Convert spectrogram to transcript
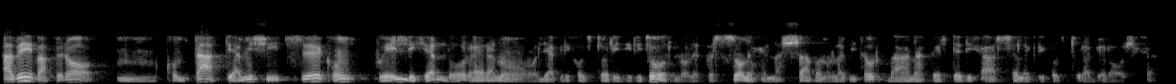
Aveva però mh, contatti e amicizie con quelli che allora erano gli agricoltori di ritorno, le persone che lasciavano la vita urbana per dedicarsi all'agricoltura biologica.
